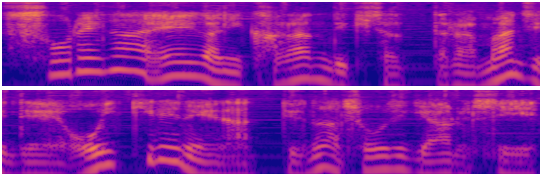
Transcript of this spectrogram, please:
それが映画に絡んできちゃったら、マジで追い切れねえなっていうのは正直あるし、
